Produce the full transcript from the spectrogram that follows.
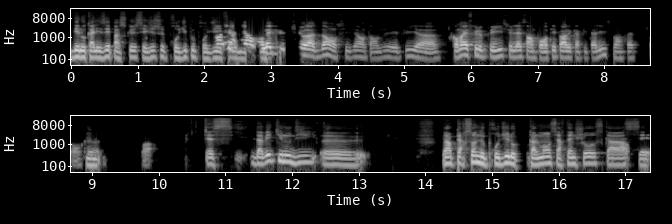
délocaliser parce que c'est juste produit pour produit. il y a culture là-dedans aussi, bien entendu. Et puis, euh, comment est-ce que le pays se laisse emporter par le capitalisme, en fait? Donc, euh, mm. David qui nous dit euh, personne ne produit localement certaines choses car ah. c'est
